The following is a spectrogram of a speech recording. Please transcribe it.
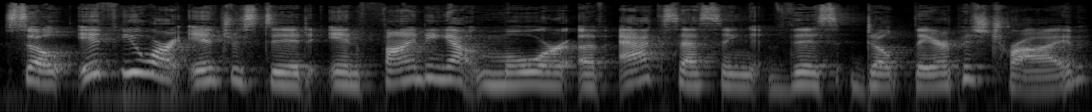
So if you are interested in finding out more of accessing this dope therapist tribe,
